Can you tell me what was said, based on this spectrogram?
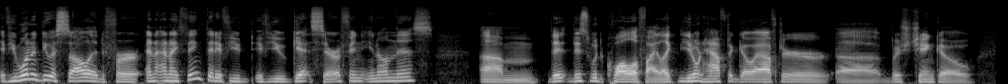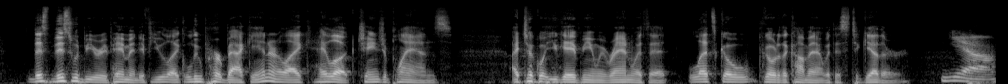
if you want to do a solid for and and I think that if you if you get Seraphin in on this, um, th- this would qualify. Like you don't have to go after uh Bushchenko. This this would be repayment if you like loop her back in or like, hey, look, change of plans. I took what you gave me and we ran with it. Let's go go to the Combinat with this together. Yeah.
